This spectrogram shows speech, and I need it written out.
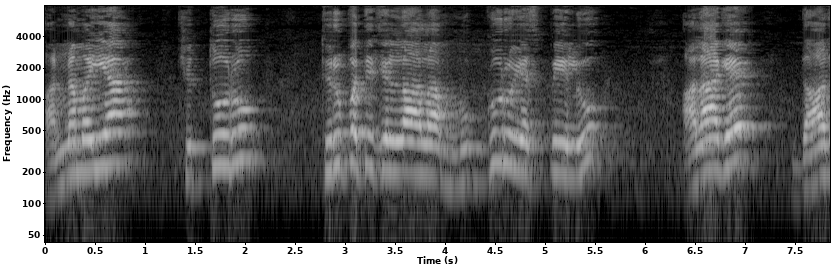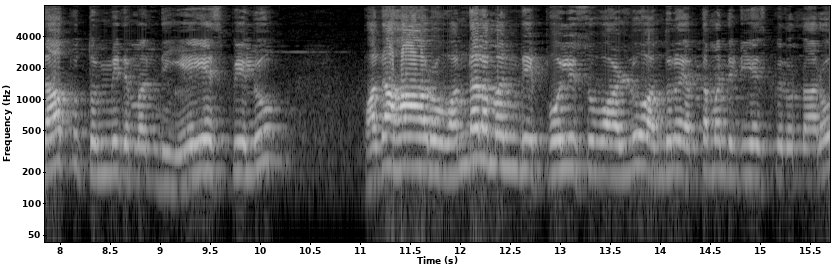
అన్నమయ్య చిత్తూరు తిరుపతి జిల్లాల ముగ్గురు ఎస్పీలు అలాగే దాదాపు తొమ్మిది మంది ఏఎస్పీలు పదహారు వందల మంది పోలీసు వాళ్ళు అందులో ఎంతమంది డిఎస్పీలు ఉన్నారో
